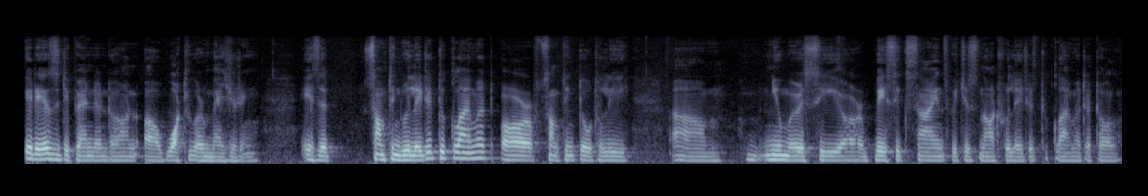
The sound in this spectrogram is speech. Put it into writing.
it is dependent on uh, what you are measuring. Is it something related to climate or something totally um, numeracy or basic science which is not related to climate at all?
